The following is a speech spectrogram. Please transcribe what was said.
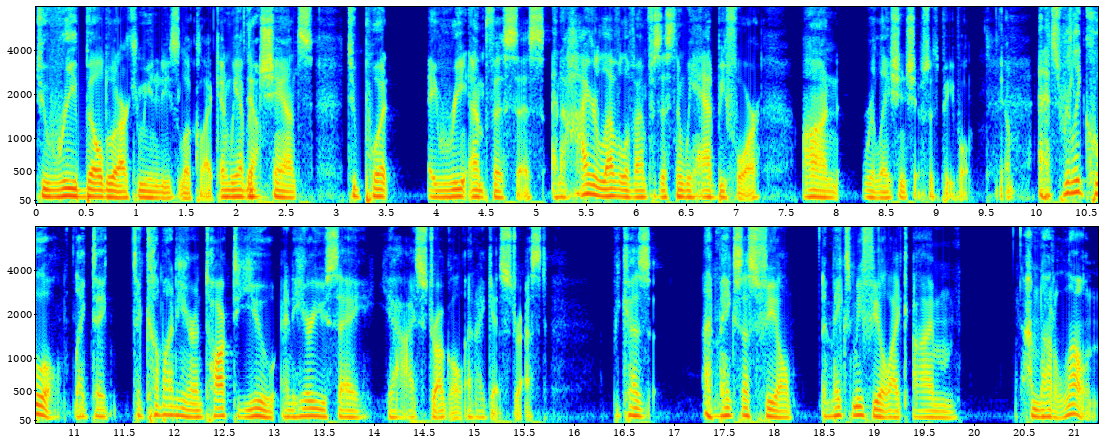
to rebuild what our communities look like. And we have Yeah. a chance to put a re emphasis and a higher level of emphasis than we had before on relationships with people. Yep. And it's really cool, like to, to come on here and talk to you and hear you say, Yeah, I struggle and I get stressed because it makes us feel, it makes me feel like I'm. I'm not alone.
